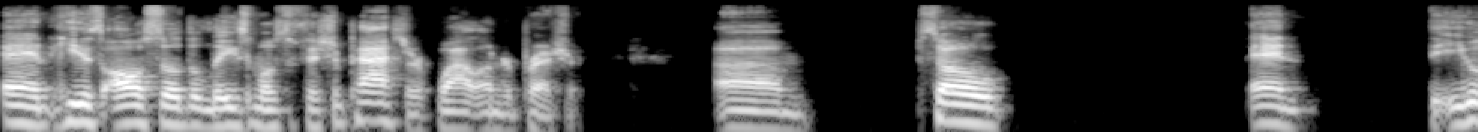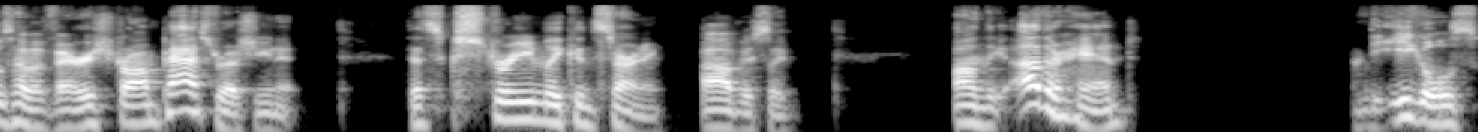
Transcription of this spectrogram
And he is also the league's most efficient passer while under pressure. Um, so, and the Eagles have a very strong pass rush unit. That's extremely concerning, obviously. On the other hand, the Eagles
